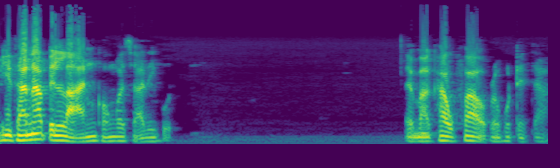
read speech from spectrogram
มีฐานะเป็นหลานของภาษาดิบุตรแต่มาเข้าเฝ้าพระพุทธเจ้า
